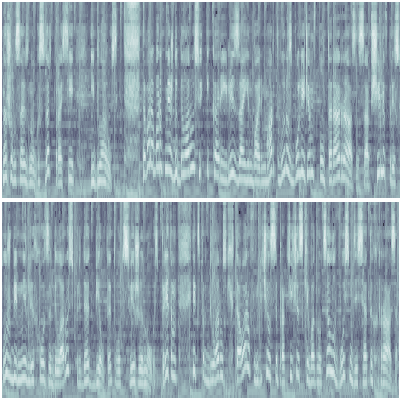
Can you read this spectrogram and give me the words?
нашего союзного государства России и Беларуси. Товарооборот между Беларусью и Карелией за январь-март вырос более чем в полтора раза, сообщили в пресс-службе Минлитхоза Беларусь, передает Белт. Это вот свежая новость. При этом экспорт белорусских товаров увеличился практически в 1,8 раза.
